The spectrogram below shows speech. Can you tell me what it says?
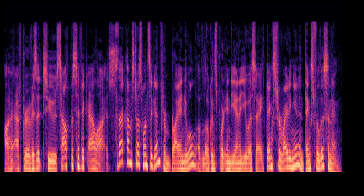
uh, after a visit to South Pacific allies. So that comes to us once again from Brian Newell of Logansport, Indiana, USA. Thanks for writing in and thanks for listening.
